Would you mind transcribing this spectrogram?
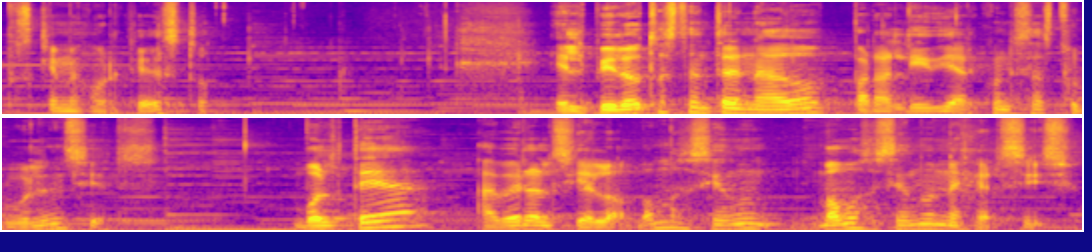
Pues qué mejor que esto. El piloto está entrenado para lidiar con esas turbulencias. Voltea a ver al cielo. Vamos haciendo, un, vamos haciendo un ejercicio.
